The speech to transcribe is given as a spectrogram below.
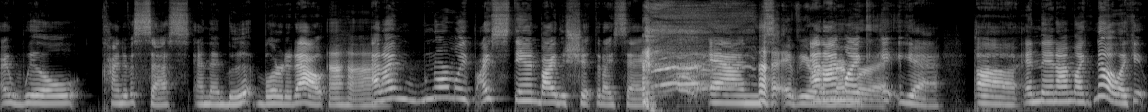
I will kind of assess and then bleh, blurt it out. Uh-huh. And I'm normally I stand by the shit that I say, and If you and I'm like, it. eh, yeah. Uh, and then I'm like, no, like it,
